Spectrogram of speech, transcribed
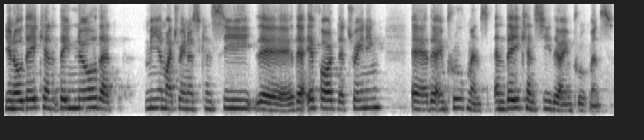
You know, they can they know that me and my trainers can see the, their effort, their training, uh, their improvements, and they can see their improvements.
